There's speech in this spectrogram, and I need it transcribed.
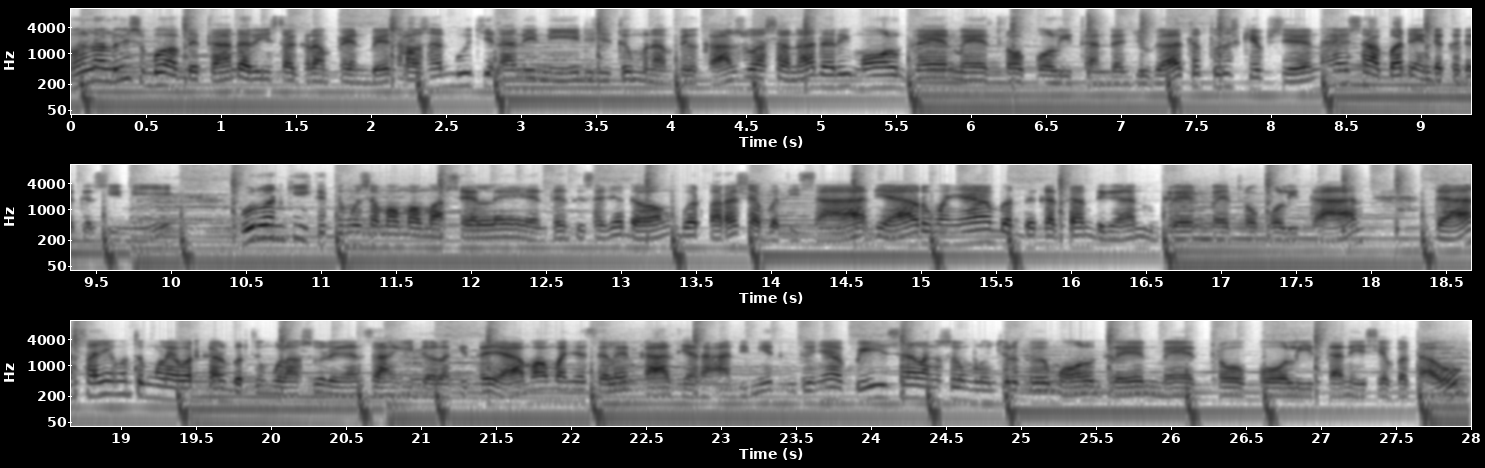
Melalui sebuah updatean dari Instagram fanbase, Alsat Bucin Andini di situ menampilkan suasana dari Mall Grand Metropolitan dan juga tertulis caption, Hai sahabat yang deket-deket sini, buruan Ki ketemu sama Mama Selen. Tentu saja dong buat para sahabat Isat ya, rumahnya berdekatan dengan Grand Metropolitan dan saya untuk melewatkan bertemu langsung dengan sang idola kita ya Mamanya Selen Kak Tiara Andini tentunya bisa langsung meluncur ke Mall Grand Metropolitan nih Siapa tahu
